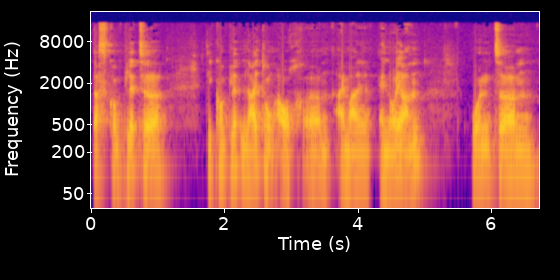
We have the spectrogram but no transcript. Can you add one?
das komplette, die kompletten Leitungen auch ähm, einmal erneuern und ähm,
